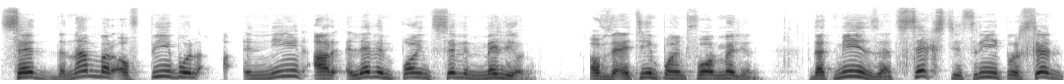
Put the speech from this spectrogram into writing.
said the number of people in need are 11.7 million of the 18.4 million. That means that 63%,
